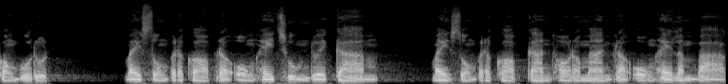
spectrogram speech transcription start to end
ของบุรุษ ไม่ทรงประกอบพระองค์ให้ชุ่มด้วยกาม ไม่ทรงประกอบการทรมานพระองค์ให้ลำบาก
